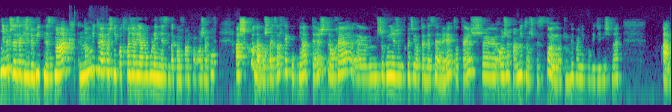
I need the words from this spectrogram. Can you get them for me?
Nie wiem, czy to jest jakiś wybitny smak, no mi to jakoś nie podchodzi, ale ja w ogóle nie jestem taką fanką orzechów, a szkoda, bo szwajcarska kuchnia też trochę, e, szczególnie jeżeli chodzi o te desery, to też orzechami troszkę stoi, o czym chyba nie powiedzieliśmy, ale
